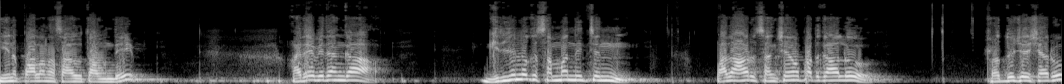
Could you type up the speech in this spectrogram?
ఈయన పాలన సాగుతూ ఉంది. అదేవిధంగా గిరిజనులకు సంబంధించిన పదహారు సంక్షేమ పథకాలు రద్దు చేశారు.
